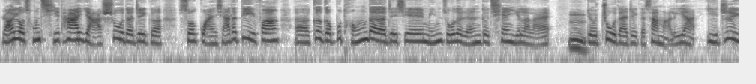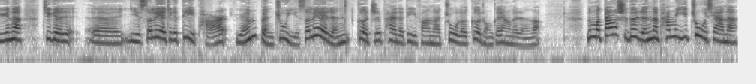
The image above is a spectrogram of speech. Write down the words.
然后又从其他亚述的这个所管辖的地方，呃，各个不同的这些民族的人都迁移了来，嗯就住在这个撒玛利亚，以至于呢，这个呃以色列这个地盘儿原本住以色列人各支派的地方呢，住了各种各样的人了。那么当时的人呢，他们一住下呢，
